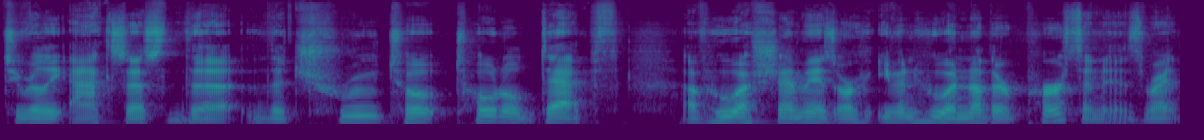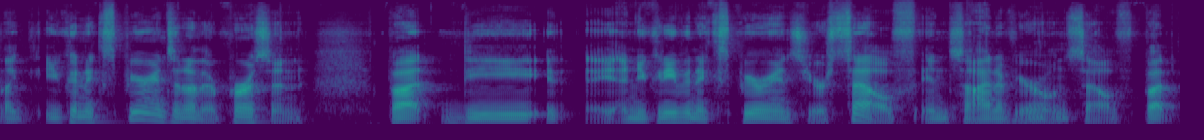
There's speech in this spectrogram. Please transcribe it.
to really access the the true to- total depth of who Hashem is, or even who another person is, right? Like you can experience another person, but the and you can even experience yourself inside of your own self. But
